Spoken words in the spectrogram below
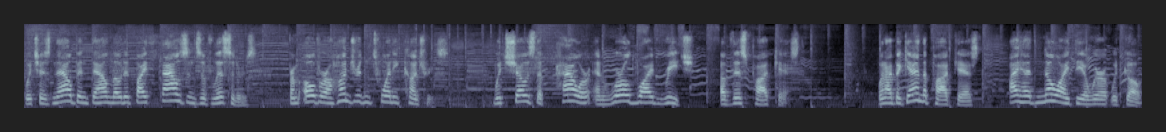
which has now been downloaded by thousands of listeners from over 120 countries, which shows the power and worldwide reach of this podcast. When I began the podcast, I had no idea where it would go.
